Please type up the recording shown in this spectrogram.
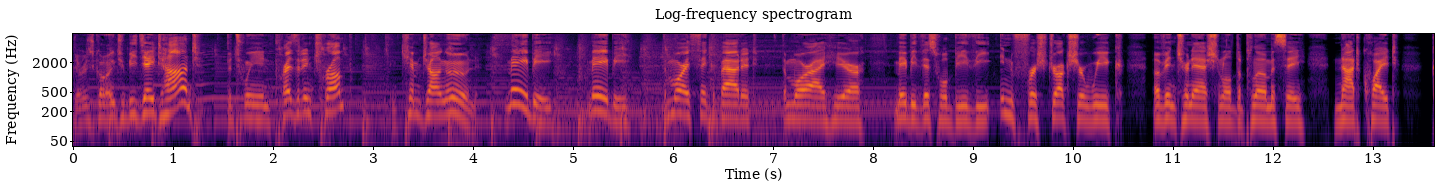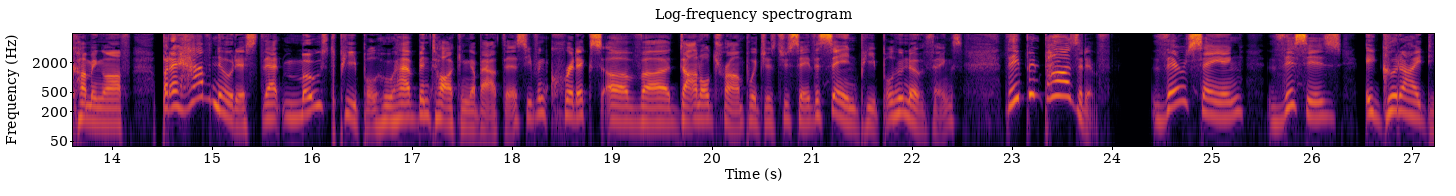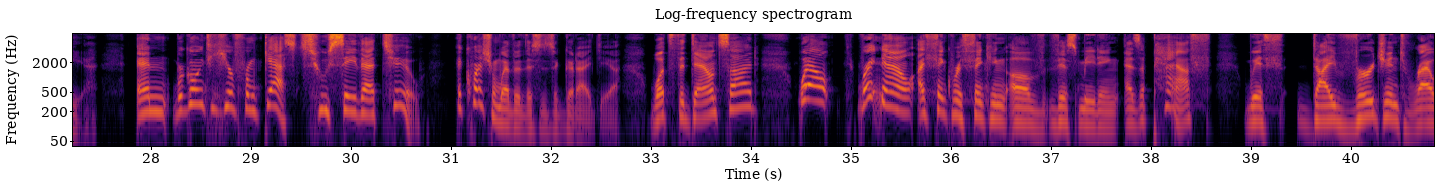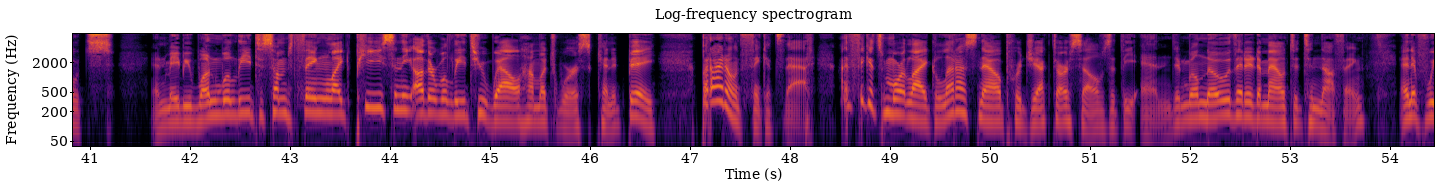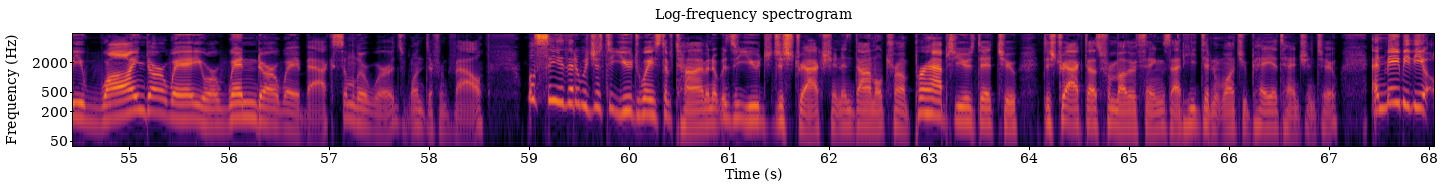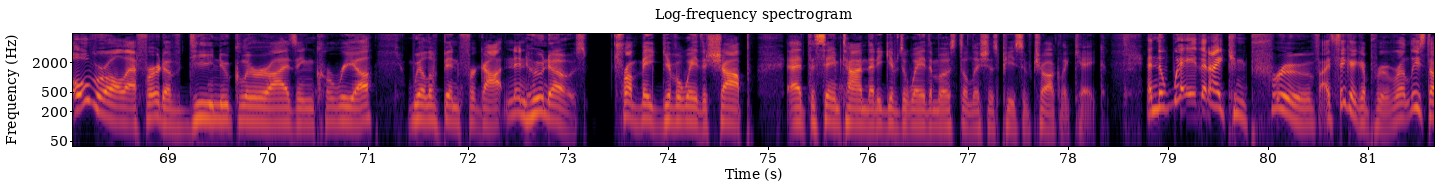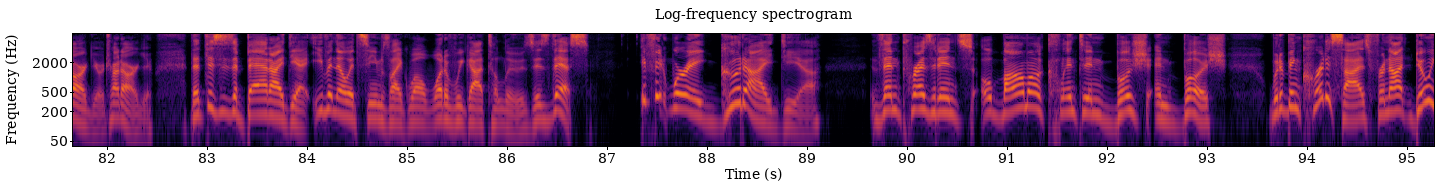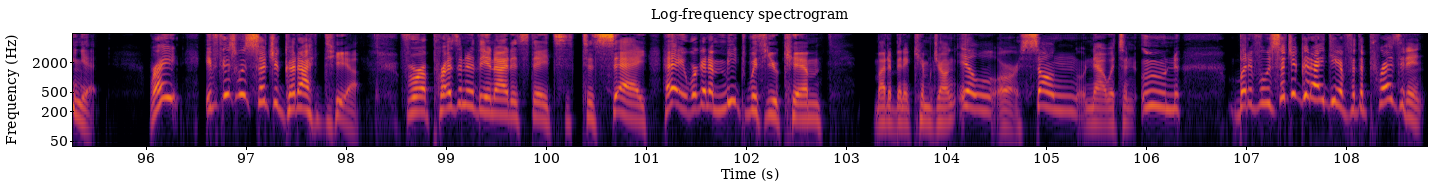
there is going to be detente between President Trump and Kim Jong un. Maybe, maybe. The more I think about it, the more I hear maybe this will be the infrastructure week of international diplomacy, not quite coming off. But I have noticed that most people who have been talking about this, even critics of uh, Donald Trump, which is to say the sane people who know things, they've been positive. They're saying this is a good idea. And we're going to hear from guests who say that too. I question whether this is a good idea. What's the downside? Well, right now, I think we're thinking of this meeting as a path with divergent routes and maybe one will lead to something like peace and the other will lead to, well, how much worse can it be? But I don't think it's that. I think it's more like let us now project ourselves at the end and we'll know that it amounted to nothing. And if we wind our way or wend our way back, similar words, one different vowel, we'll see that it was just a huge waste of time and it was a huge distraction. And Donald Trump perhaps used it to distract us from other things that he didn't want to pay attention to. And maybe the overall effort of denuclearizing Korea will have been forgotten. And who knows? Trump may give away the shop at the same time that he gives away the most delicious piece of chocolate cake. And the way that I can prove, I think I can prove, or at least argue, or try to argue, that this is a bad idea, even though it seems like, well, what have we got to lose, is this. If it were a good idea, then Presidents Obama, Clinton, Bush, and Bush would have been criticized for not doing it right? If this was such a good idea for a president of the United States to say, hey, we're going to meet with you, Kim, might have been a Kim Jong il or a Sung, or now it's an Un. But if it was such a good idea for the president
